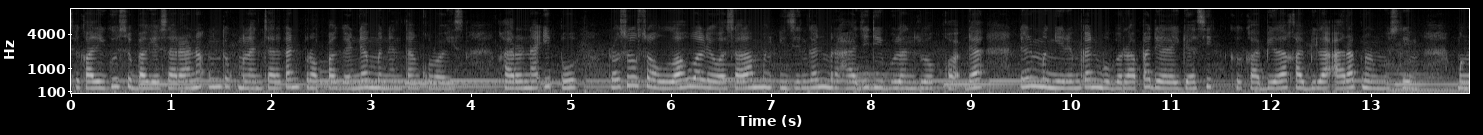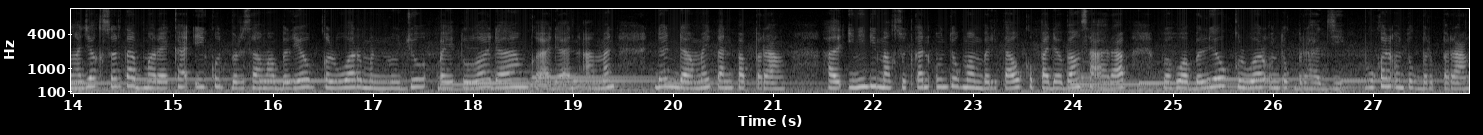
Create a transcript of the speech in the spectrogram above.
sekaligus sebagai sarana untuk melancarkan propaganda menentang Quraisy. Karena itu, Rasul Shallallahu Alaihi Wasallam mengizinkan berhaji di bulan Zulqa'dah dan mengirimkan beberapa delegasi ke kabilah-kabilah Arab non-Muslim, mengajak serta mereka ikut bersama beliau keluar menuju Baitullah dalam keadaan aman dan damai tanpa perang. Hal ini dimaksudkan untuk memberitahu kepada bangsa Arab bahwa beliau keluar untuk berhaji, bukan untuk berperang.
